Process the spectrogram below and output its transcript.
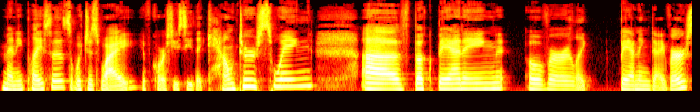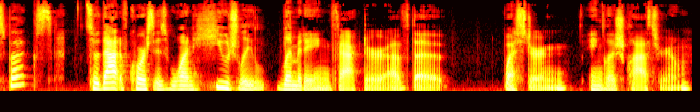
many places, which is why, of course, you see the counter swing of book banning over like banning diverse books. so that, of course, is one hugely limiting factor of the Western English classroom.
